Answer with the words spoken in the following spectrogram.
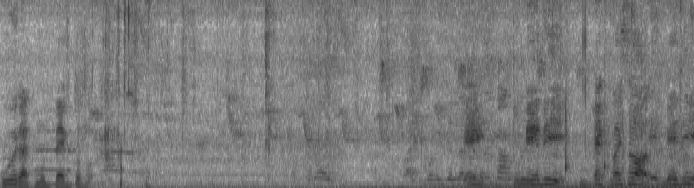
কই রাখমু ব্যাগ তো এই মেহেদি দেখ পাইছ? মেদি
